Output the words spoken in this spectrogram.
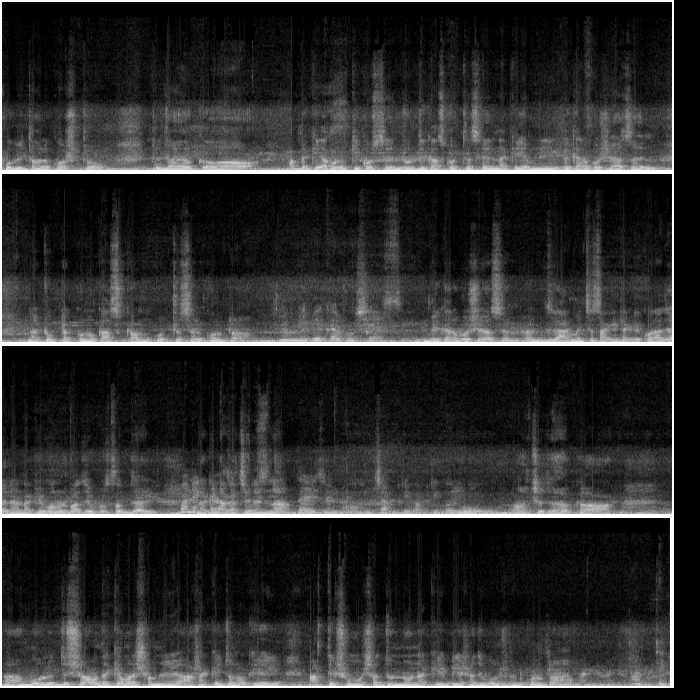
খুবই তাহলে কষ্ট। তো যাই হোক আপনি কি এখন কি করছেন? রোজি কাজ করতেছেন নাকি এমনি বেকার বসে আছেন? না টুকটাক কোনো কাজ কাম করতেছেন? কোনটা? বেকার বসে আছি। বেকার বসে আছেন। গার্মেন্টসে চাকরি টাকরি করা যায় না? নাকি মানুষ বাজে প্রস্তাব যায় নাকি টাকা চেনেন না? দেয় ও আচ্ছা যাই হোক মূল উদ্দেশ্য আমাদের ক্যামেরার সামনে আসা কি জন্য? কি এই আর্থিক সমস্যার জন্য নাকি বিয়ে শাদী বলছেন? কোনটা? আর্থিক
